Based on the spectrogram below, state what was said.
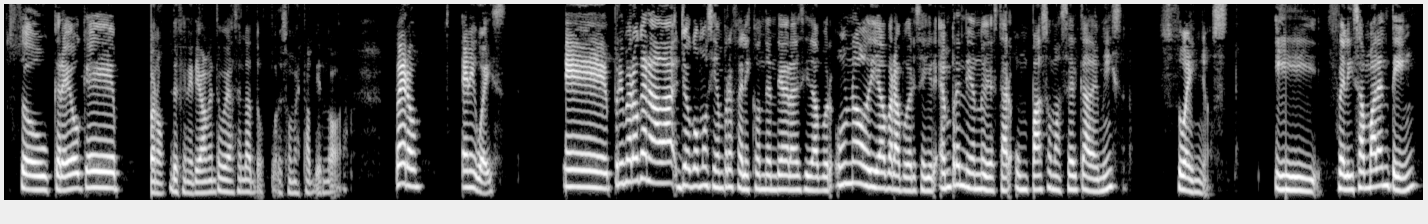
So creo que, bueno, definitivamente voy a hacer las dos, por eso me estás viendo ahora. Pero, anyways, eh, primero que nada, yo como siempre feliz, contenta y agradecida por un nuevo día para poder seguir emprendiendo y estar un paso más cerca de mis sueños. Y feliz San Valentín.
